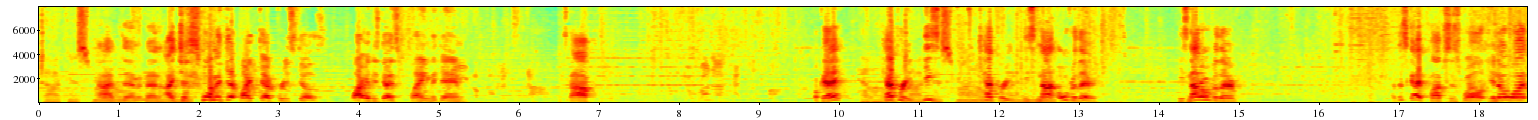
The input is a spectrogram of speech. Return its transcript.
darkness. God damn it, man. I just want to get my Khepri skills. Why are these guys playing the game? Stop. Okay? Khepri, he's Khepri. He's not over there. He's not over there. This guy pops as well. You know what?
